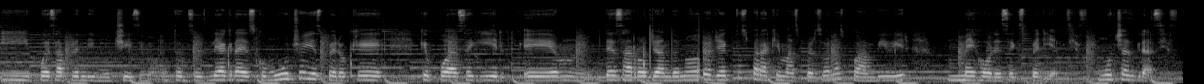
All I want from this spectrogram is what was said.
y pues aprendí muchísimo. Entonces le agradezco mucho y espero que, que pueda seguir desarrollando nuevos proyectos para que más personas puedan vivir mejores experiencias. Muchas gracias.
